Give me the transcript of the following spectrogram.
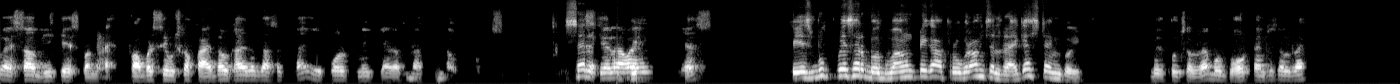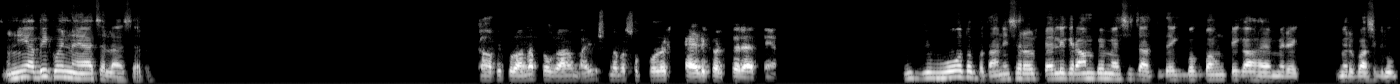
तो ऐसा भी केस बन रहा है। तो से उसका फ़ायदा उठाया जा सकता है रिपोर्ट नहीं किया जा सकता सर इसके अलावा यस फेसबुक पे सर भगवान का प्रोग्राम चल रहा है क्या इस टाइम कोई? बिल्कुल चल रहा है बहुत टाइम से चल रहा है। नहीं अभी कोई नया चला है सर काफ़ी पुराना प्रोग्राम भाई इसमें बस वो प्रोडक्ट ऐड करते रहते हैं। वो तो पता नहीं सर टेलीग्राम पे मैसेज आते थे एक बुक बाउंटी का है मेरे मेरे पास ग्रुप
